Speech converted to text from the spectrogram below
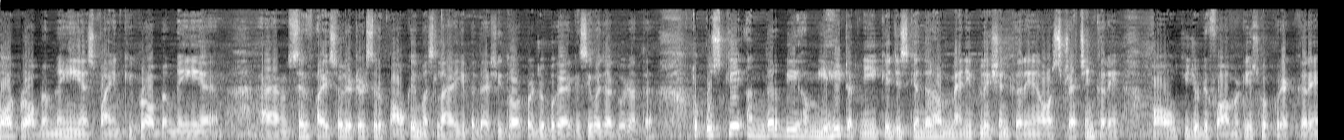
और प्रॉब्लम नहीं है स्पाइन की प्रॉब्लम नहीं है। सिर्फ़ आइसोलेटेड सिर्फ़ पाँव का ही मसला है ये पैदाइशी तौर पर, जो बगैर किसी वजह के हो जाता है। तो उसके अंदर भी हम यही टेक्निक है जिसके अंदर हम मैनिपुलेशन करें और स्ट्रेचिंग करें, पाँव की जो डिफॉर्मिटी उसको करेक्ट करें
